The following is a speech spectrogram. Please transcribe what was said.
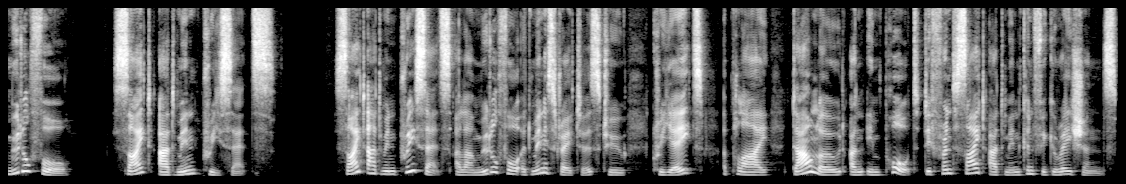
Moodle 4 Site Admin Presets Site Admin Presets allow Moodle 4 administrators to create, apply, download and import different site admin configurations.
